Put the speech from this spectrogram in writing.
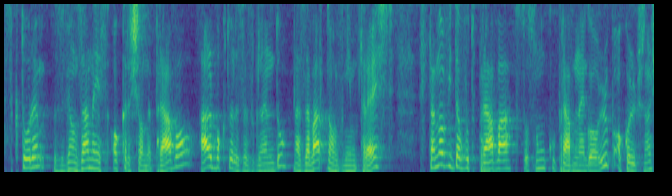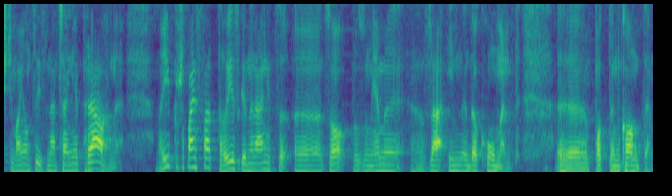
z którym związane jest określone prawo, albo który ze względu na zawartą w nim treść stanowi dowód prawa w stosunku prawnego lub okoliczności mającej znaczenie prawne. No i proszę Państwa, to jest generalnie co, e, co rozumiemy e, za inny dokument e, pod tym kątem.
